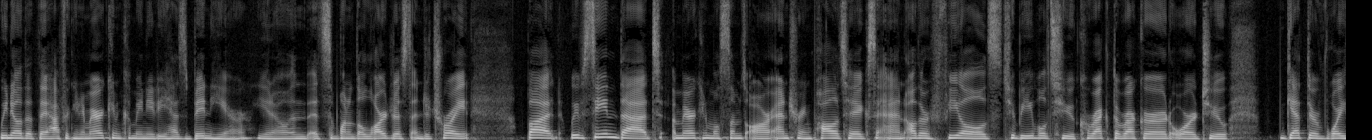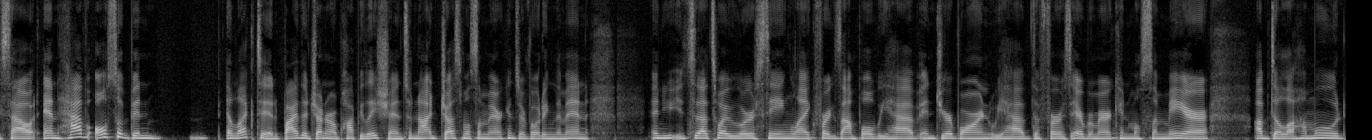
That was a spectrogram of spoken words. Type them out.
We know that the African American community has been here, you know, and it's one of the largest in Detroit. But we've seen that American Muslims are entering politics and other fields to be able to correct the record or to get their voice out and have also been elected by the general population. So not just Muslim Americans are voting them in. And you, so that's why we were seeing, like, for example, we have in Dearborn, we have the first Arab American Muslim mayor, Abdullah Hammoud,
